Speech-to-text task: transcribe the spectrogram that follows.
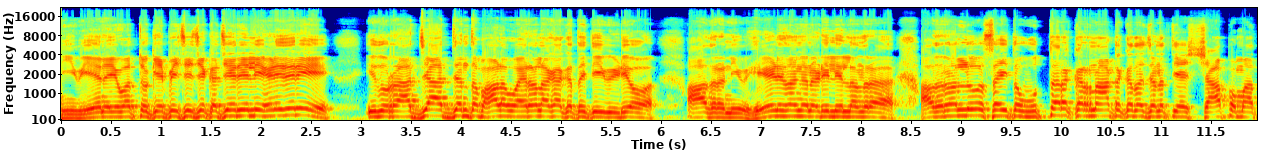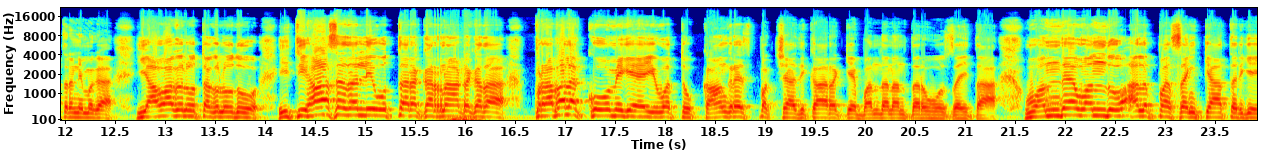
ನೀವೇನು ಇವತ್ತು ಕೆ ಪಿ ಸಿ ಸಿ ಕಚೇರಿಯಲ್ಲಿ ಹೇಳಿದಿರಿ? ಇದು ರಾಜ್ಯಾದ್ಯಂತ ಬಹಳ ವೈರಲ್ ಆಗಾಕತ್ತೈತಿ ಈ ವಿಡಿಯೋ. ಆದರೆ ನೀವು ಹೇಳಿದಂಗೆ ನಡೀಲಿಲ್ಲ ಅಂದ್ರೆ ಅದರಲ್ಲೂ ಸಹಿತ ಉತ್ತರ ಕರ್ನಾಟಕದ ಜನತೆಯ ಶಾಪ ಮಾತ್ರ ನಿಮಗೆ ಯಾವಾಗಲೂ ತಗಲುವುದು. ಇತಿಹಾಸದಲ್ಲಿ ಉತ್ತರ ಕರ್ನಾಟಕದ ಪ್ರಬಲ ಕೋಮಿಗೆ ಇವತ್ತು ಕಾಂಗ್ರೆಸ್ ಪಕ್ಷ ಅಧಿಕಾರಕ್ಕೆ ಬಂದ ನಂತರವೂ ಸಹಿತ ಒಂದೇ ಒಂದು ಅಲ್ಪಸಂಖ್ಯಾತರಿಗೆ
